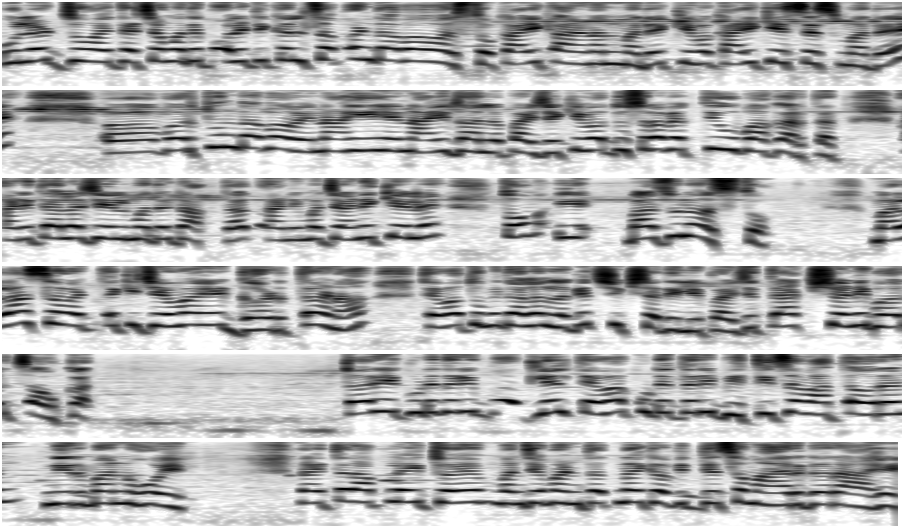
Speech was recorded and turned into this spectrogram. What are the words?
उलट जो आहे त्याच्यामध्ये पॉलिटिकलचा पण दबाव असतो काही कारणांमध्ये किंवा काही केसेसमध्ये वरतून दबाव आहे नाही हे नाही झालं पाहिजे किंवा दुसरा व्यक्ती उभा करतात आणि त्याला जेलमध्ये टाकतात आणि मग ज्याने केले तो बाजूला असतो. मला असं वाटतं की जेव्हा हे घडतं ना तेव्हा तुम्ही त्याला लगेच शिक्षा दिली पाहिजे. त्या क्षणी भर चौकात. तर हे कुठेतरी बदलेल तेव्हा कुठेतरी भीतीचं वातावरण निर्माण होईल. नाहीतर आपल्या इथे म्हणजे म्हणतात नाही का विद्येचं माहेरघर आहे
